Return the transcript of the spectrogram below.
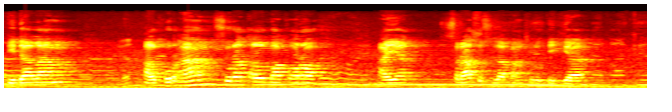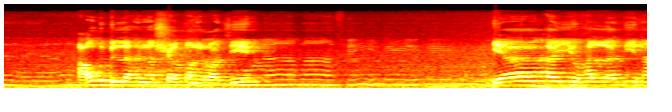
di dalam Al-Qur'an surat Al-Baqarah ayat 183 A'udzu billahi minasyaitonir rajim. Ya ayyuhalladzina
